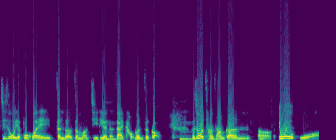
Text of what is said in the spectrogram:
其实我也不会真的这么激烈的在讨论这个，嗯，可是我常常跟呃，因为我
